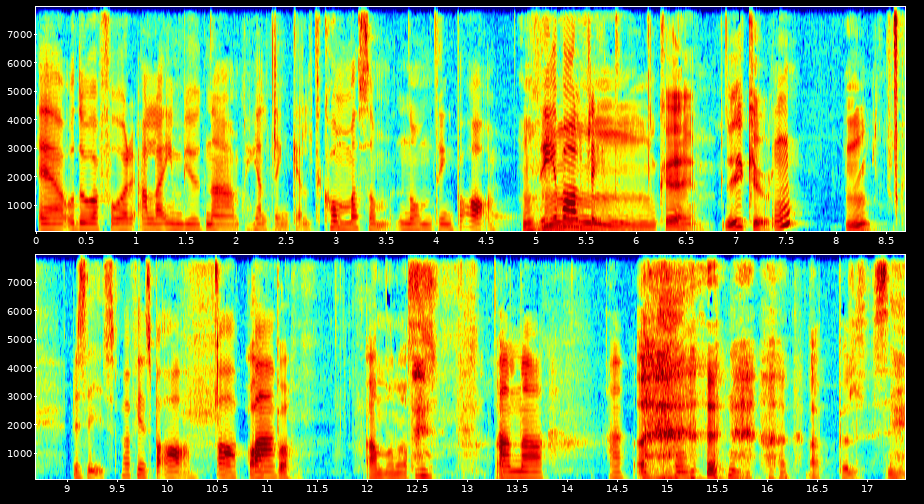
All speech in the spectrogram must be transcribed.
Eh, och då får alla inbjudna helt enkelt komma som någonting på A. Det är valfritt. Mm, Okej, det är kul. Mm. Precis. Vad finns på A? Apa, Apa. Ananas. Anna. Apelsin.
